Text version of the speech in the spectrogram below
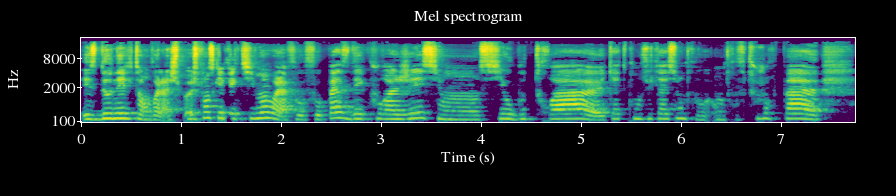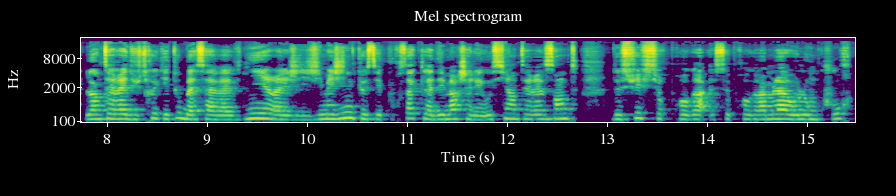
et se donner le temps. Voilà, je, pense qu'effectivement, voilà, faut, faut pas se décourager si on, si au bout de trois, euh, quatre consultations, on trouve toujours pas euh, l'intérêt du truc et tout, bah ça va venir. Et j'imagine que c'est pour ça que la démarche, elle est aussi intéressante de suivre sur ce programme-là au long cours,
